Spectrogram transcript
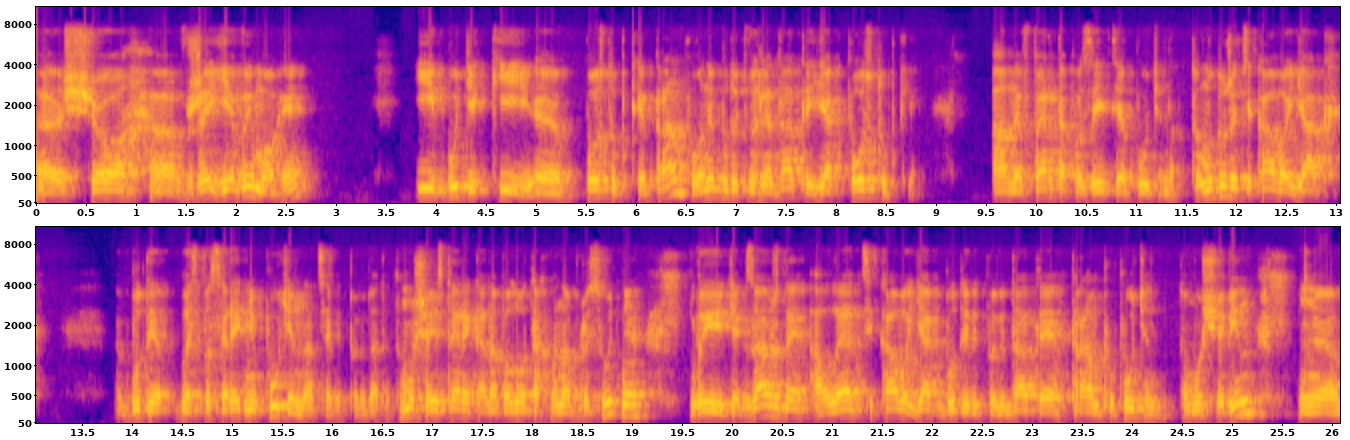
е, що е, вже є вимоги. І будь-які поступки Трампу вони будуть виглядати як поступки, а не вперта позиція Путіна. Тому дуже цікаво, як буде безпосередньо Путін на це відповідати. Тому що істерика на болотах вона присутня, виють як завжди, але цікаво, як буде відповідати Трампу Путін, тому що він е,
